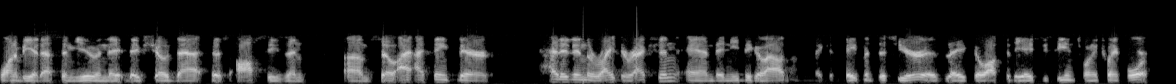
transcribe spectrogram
want to be at SMU, and they, they've showed that this off season. Um, so I, I think they're headed in the right direction, and they need to go out and make a statement this year as they go off to the ACC in 2024.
